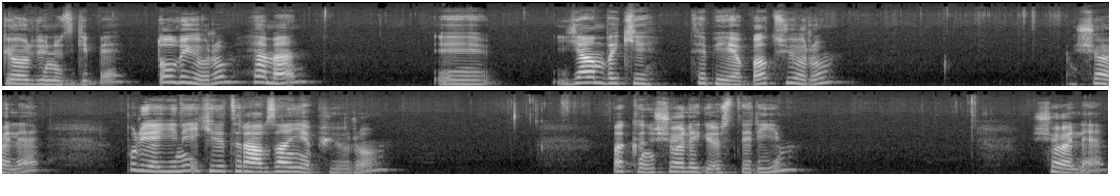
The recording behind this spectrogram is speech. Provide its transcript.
Gördüğünüz gibi. Doluyorum. Hemen e, yandaki tepeye batıyorum. Şöyle. Buraya yine ikili trabzan yapıyorum. Bakın şöyle göstereyim. Şöyle.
